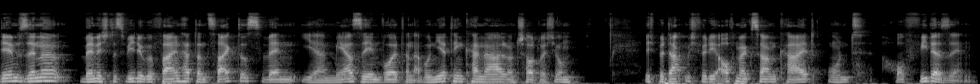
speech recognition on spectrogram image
dem Sinne, wenn euch das Video gefallen hat, dann zeigt es. Wenn ihr mehr sehen wollt, dann abonniert den Kanal und schaut euch um. Ich bedanke mich für die Aufmerksamkeit und auf Wiedersehen.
